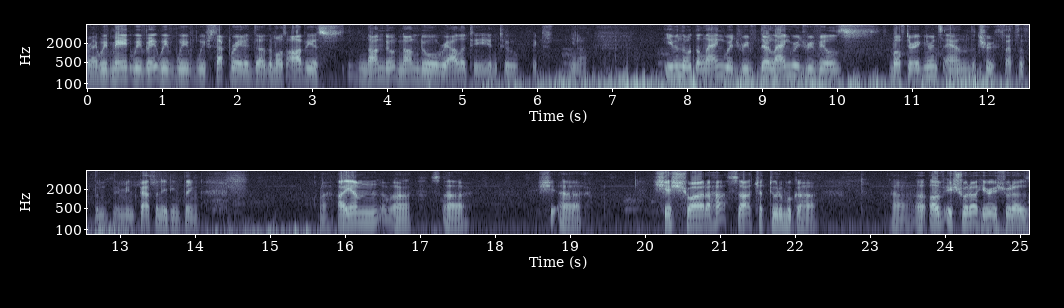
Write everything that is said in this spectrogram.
right? We've made we've we've we've, we've separated the, the most obvious non-dual, non-dual reality into you know even though the language re- their language reveals both their ignorance and the truth. That's a, i mean fascinating thing. Uh, i am uh, uh, sh- uh, Sheshwaraha sa Chaturmukhaha. Uh, of Ishvara, here Ishvara is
